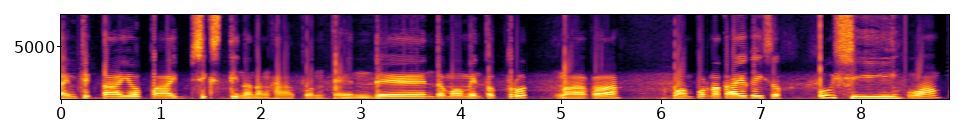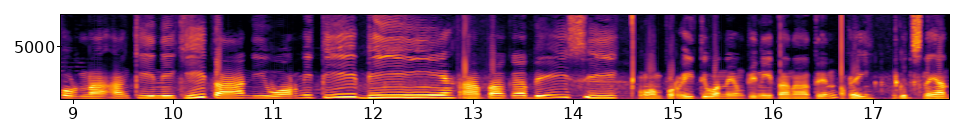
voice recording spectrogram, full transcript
Time check tayo, 5.60 na ng hapon. And then, the moment of truth, nakaka 1.4 na tayo guys, oh. Ushi, 1.4 na ang kinikita ni Wormy TV. Apaka basic. 1.481 na yung kinita natin. Okay, goods na yan.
